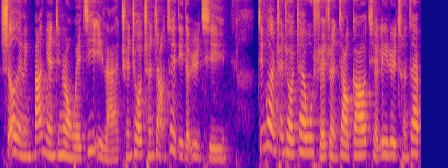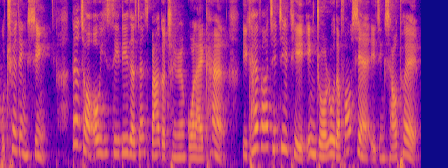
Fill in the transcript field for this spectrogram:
是二零零八年金融危机以来全球成长最低的预期。尽管全球债务水准较高，且利率存在不确定性。但从 OECD 的三十八个成员国来看，已开发经济体硬着陆的风险已经消退。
